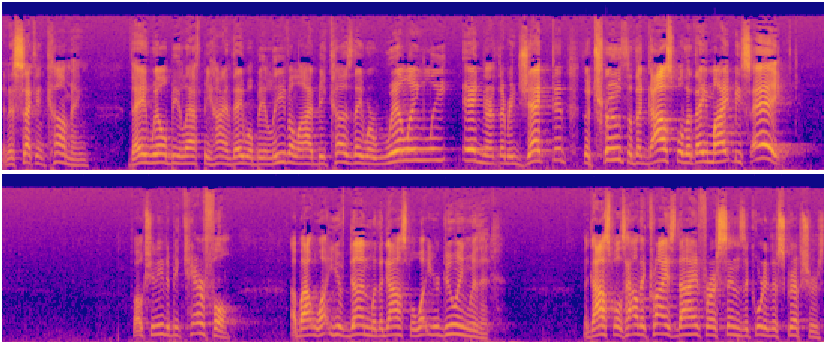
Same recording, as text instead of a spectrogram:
in his second coming, they will be left behind. They will believe a lie because they were willingly ignorant. They rejected the truth of the gospel that they might be saved. Folks, you need to be careful about what you've done with the gospel, what you're doing with it. The gospel is how that Christ died for our sins according to the scriptures,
